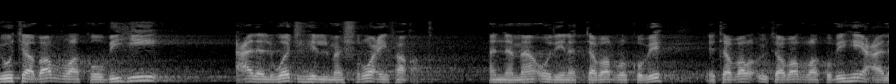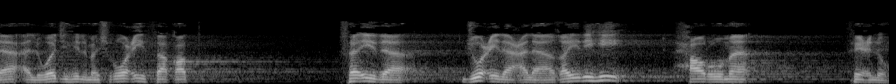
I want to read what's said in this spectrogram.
يتبرك به على الوجه المشروع فقط أن ما أذن التبرك به يتبرك به على الوجه المشروع فقط. فإذا جعل على غيره حرم فعله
